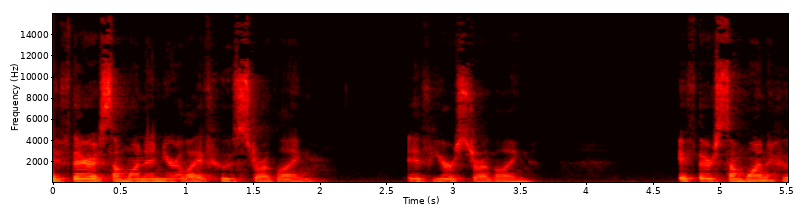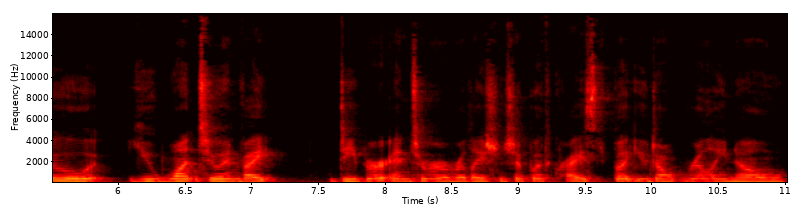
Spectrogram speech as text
If there is someone in your life who's struggling, if you're struggling, if there's someone who you want to invite deeper into a relationship with Christ, but you don't really know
